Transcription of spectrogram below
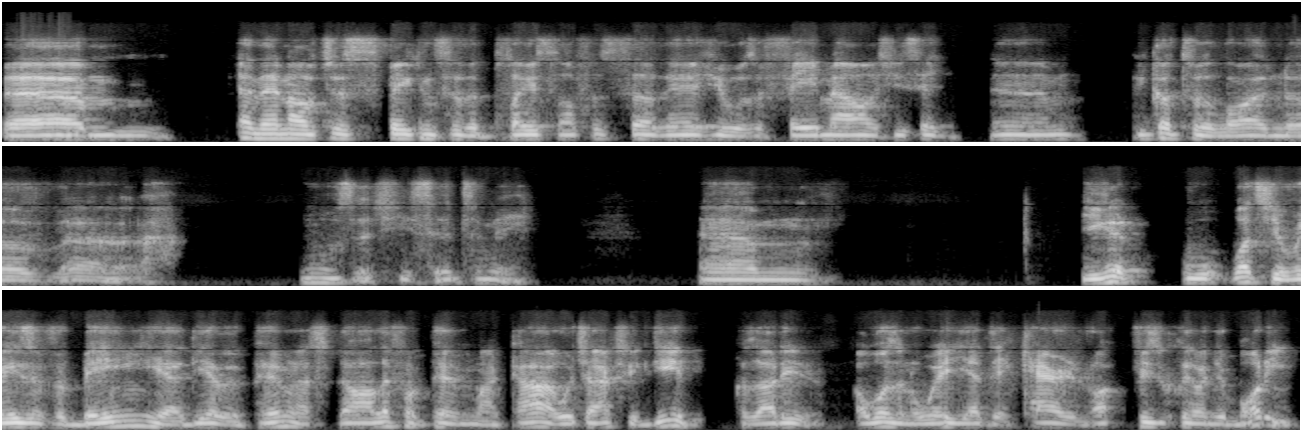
Um, and then I was just speaking to the police officer there, who was a female, and she said, um, we got to a line of, uh, what was it she said to me? Um, you get, what's your reason for being here? Do you have a permit? I said, oh, I left my permit in my car, which I actually did because I didn't, I wasn't aware you had to carry it physically on your body.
